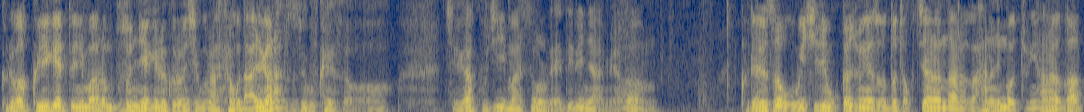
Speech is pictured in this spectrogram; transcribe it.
그래가 그 얘기했더니만은 무슨 얘기를 그런 식으로 하냐고 난리가 났었어요 국회에서. 제가 굳이 이 말씀을 왜 드리냐면 그래서 OECD 국가 중에서도 적지 않은 나라가 하는 것 중에 하나가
